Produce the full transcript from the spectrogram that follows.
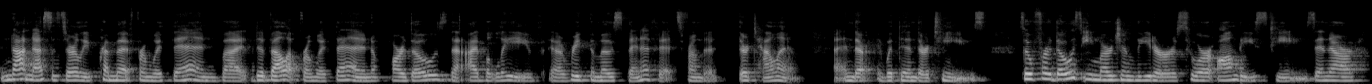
not necessarily promote from within, but develop from within are those that I believe uh, reap the most benefits from the, their talent and their within their teams. So for those emergent leaders who are on these teams and are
